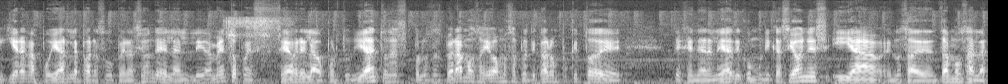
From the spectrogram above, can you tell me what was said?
y quieran apoyarle para su operación del ligamento, pues se abre la oportunidad. Entonces, pues los esperamos. Ahí vamos a platicar un poquito de, de generalidad de comunicaciones y ya nos adelantamos a la,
